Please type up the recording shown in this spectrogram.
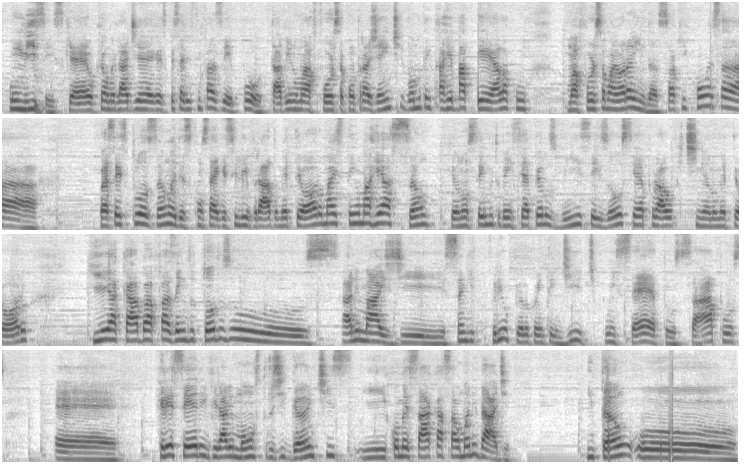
com mísseis, que é o que a humanidade é especialista em fazer. Pô, tá vindo uma força contra a gente, vamos tentar rebater ela com uma força maior ainda. Só que com essa com essa explosão eles conseguem se livrar do meteoro, mas tem uma reação que eu não sei muito bem se é pelos mísseis ou se é por algo que tinha no meteoro que acaba fazendo todos os animais de sangue frio, pelo que eu entendi, tipo insetos, sapos, é, crescerem, virarem monstros gigantes e começar a caçar a humanidade. Então, o.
